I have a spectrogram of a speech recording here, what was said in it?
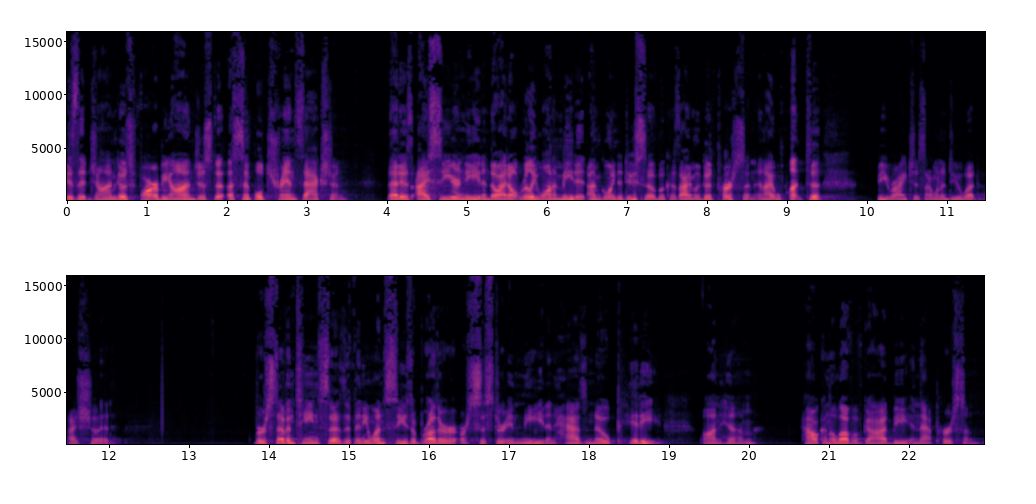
is that John goes far beyond just a, a simple transaction. That is, I see your need, and though I don't really want to meet it, I'm going to do so because I'm a good person and I want to be righteous. I want to do what I should. Verse 17 says, If anyone sees a brother or sister in need and has no pity on him, how can the love of God be in that person?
